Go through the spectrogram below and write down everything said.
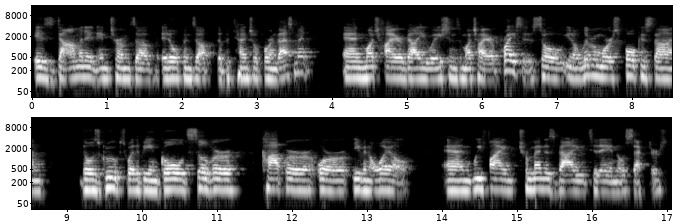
is dominant in terms of it opens up the potential for investment and much higher valuations much higher prices. So, you know, Livermore is focused on those groups, whether it be in gold, silver, copper, or even oil. And we find tremendous value today in those sectors.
